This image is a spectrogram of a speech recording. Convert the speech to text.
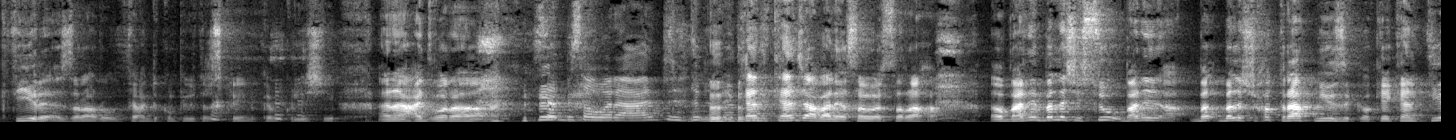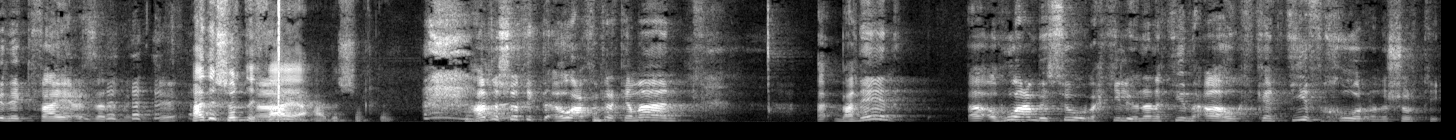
كثيرة أزرار وفي عنده computer screen وكل كل شيء. أنا قاعد ورا سد بيصور قاعد كان كان جاب علي أصور صراحة. وبعدين بلش يسوق. وبعدين ب- بلش يحط rap music okay؟ كان كثير هيك فايع الزلمة okay؟ هذا الشرطي فايع هذا الشرطي. هذا الشوط يكت- هو على فكرة كمان آه، بعدين آه، هو عم بيسوق بحكي لي إنه أنا كثير آه هو كان كثير فخور إنه شرطي.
